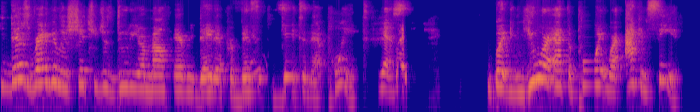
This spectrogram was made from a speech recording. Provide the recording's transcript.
there's regular shit you just do to your mouth every day that prevents yes. it to get to that point. Yes. Like, but you are at the point where I can see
